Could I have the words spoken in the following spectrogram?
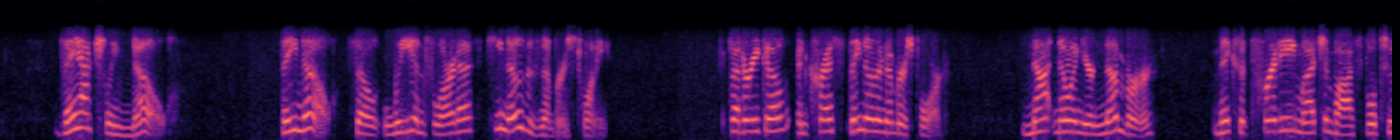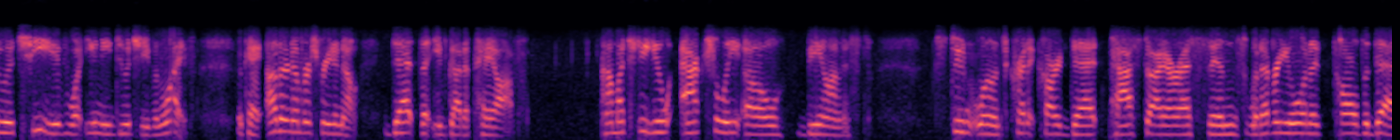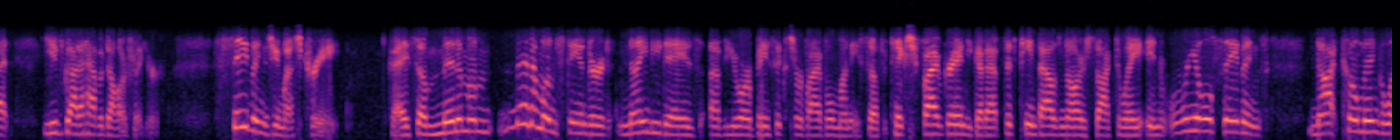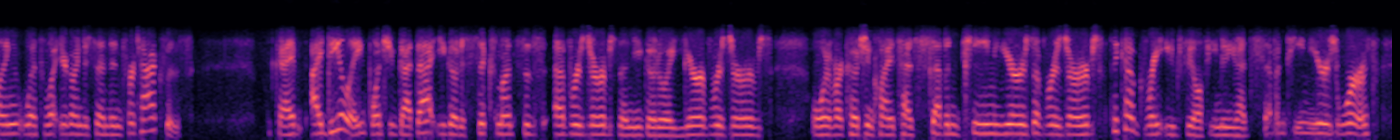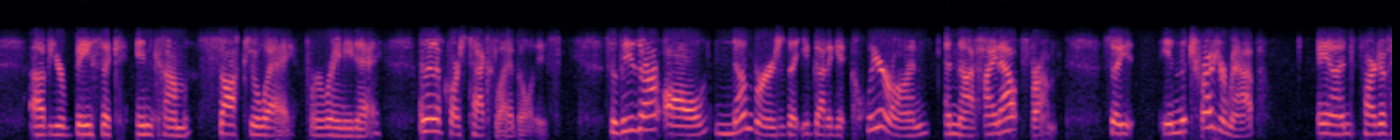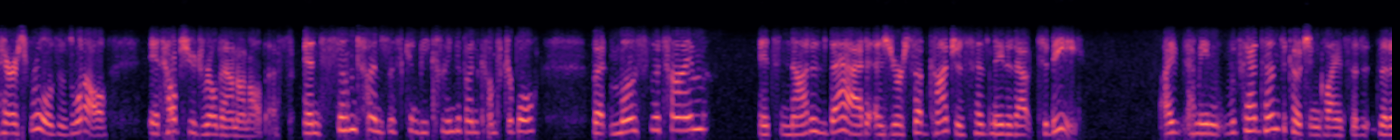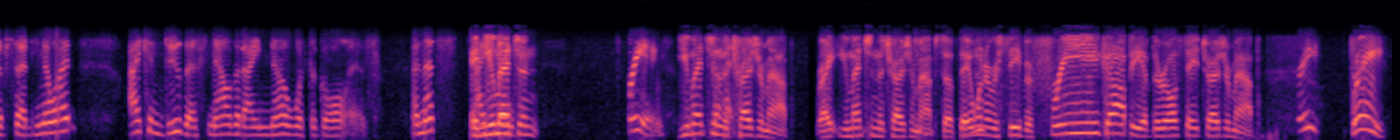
They actually know. They know. So Lee in Florida, he knows his number is 20. Federico and Chris, they know their number is four not knowing your number makes it pretty much impossible to achieve what you need to achieve in life. Okay, other numbers for you to know debt that you've got to pay off. How much do you actually owe? Be honest. Student loans, credit card debt, past IRS sins, whatever you want to call the debt, you've got to have a dollar figure. Savings you must create. Okay, so minimum minimum standard 90 days of your basic survival money. So if it takes you five grand, you got to have $15,000 socked away in real savings, not commingling with what you're going to send in for taxes. Okay, ideally, once you've got that, you go to six months of, of reserves, then you go to a year of reserves. One of our coaching clients has 17 years of reserves. Think how great you'd feel if you knew you had 17 years worth of your basic income socked away for a rainy day. And then, of course, tax liabilities. So these are all numbers that you've got to get clear on and not hide out from. So in the treasure map, and part of Harris Rules as well, it helps you drill down on all this. And sometimes this can be kind of uncomfortable, but most of the time, it's not as bad as your subconscious has made it out to be. I, I mean, we've had tons of coaching clients that, that have said, you know what, I can do this now that I know what the goal is, and that's. And I you mentioned freeing. You mentioned the treasure map, right? You mentioned the treasure map. So if they mm-hmm. want to receive a free copy of the real estate treasure map, free, free,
